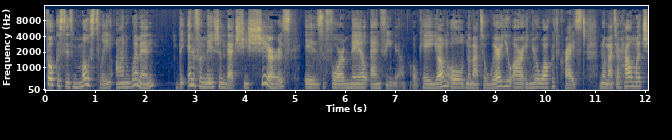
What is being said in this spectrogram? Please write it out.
focuses mostly on women, the information that she shares is for male and female. Okay, young, old, no matter where you are in your walk with Christ, no matter how much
